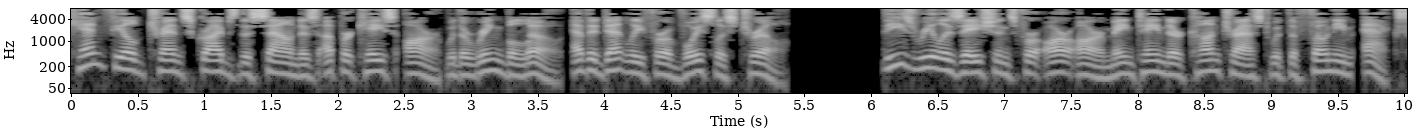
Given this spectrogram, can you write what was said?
Canfield transcribes the sound as uppercase r with a ring below, evidently for a voiceless trill. These realizations for RR maintain their contrast with the phoneme x,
